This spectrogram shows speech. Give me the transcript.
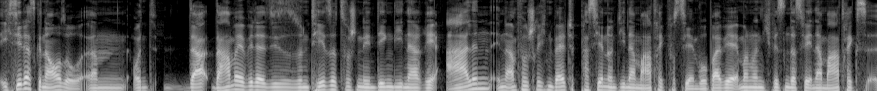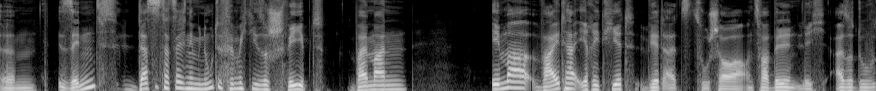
ich sehe das genauso. Ähm, und da, da haben wir ja wieder diese Synthese zwischen den Dingen, die in der realen, in Anführungsstrichen, Welt passieren und die in der Matrix passieren. Wobei wir immer noch nicht wissen, dass wir in der Matrix ähm, sind. Das ist tatsächlich eine Minute für mich, die so schwebt, weil man immer weiter irritiert wird als Zuschauer und zwar willentlich. Also du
